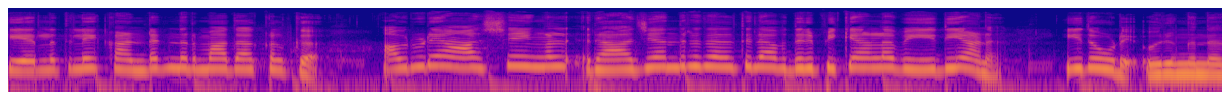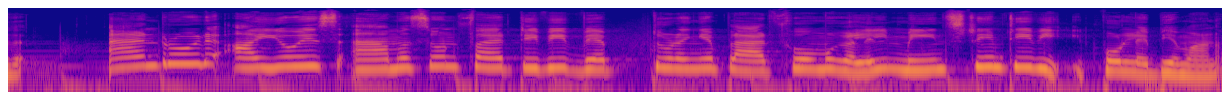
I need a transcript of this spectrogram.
കേരളത്തിലെ കണ്ടന്റ് നിർമ്മാതാക്കൾക്ക് അവരുടെ ആശയങ്ങൾ രാജ്യാന്തര തലത്തിൽ അവതരിപ്പിക്കാനുള്ള വേദിയാണ് ഇതോടെ ഒരുങ്ങുന്നത്. Android I O S Amazon Fire T V web തുടങ്ങിയ പ്ലാറ്റ്ഫോമുകളിൽ മെയിൻ സ്ട്രീം ടി വി ഇപ്പോൾ ലഭ്യമാണ്.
